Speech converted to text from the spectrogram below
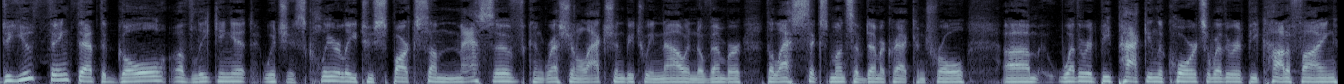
Do you think that the goal of leaking it, which is clearly to spark some massive congressional action between now and November, the last six months of Democrat control, um, whether it be packing the courts or whether it be codifying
